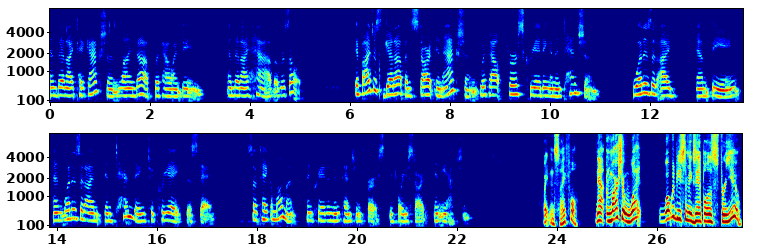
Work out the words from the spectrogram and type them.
and then I take action lined up with how I'm being, and then I have a result. If I just get up and start in action without first creating an intention, what is it I am being, and what is it I'm intending to create this day? So take a moment and create an intention first before you start any action. Quite insightful. Now, Marcia, what what would be some examples for you?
